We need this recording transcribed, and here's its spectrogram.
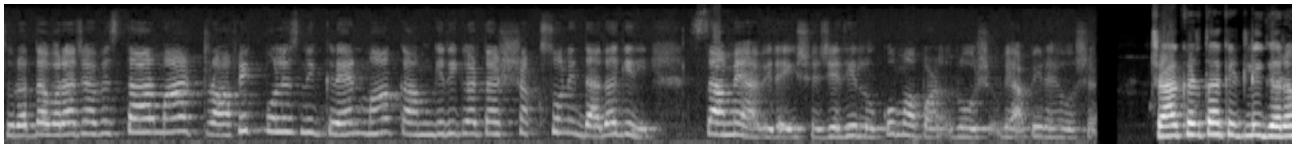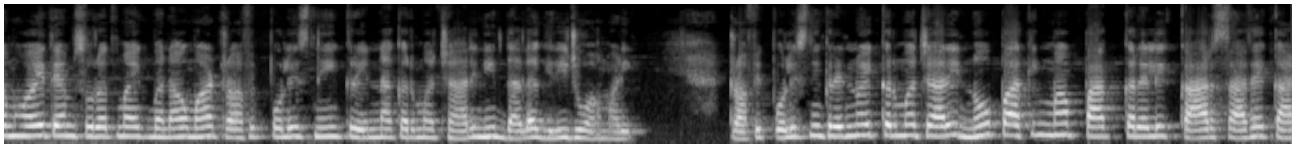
સુરતના વરાછા વિસ્તારમાં ટ્રાફિક પોલીસની ક્રેનમાં કામગીરી કરતા શખ્સોની દાદાગીરી સામે આવી રહી છે, જેથી લોકોમાં પણ રોષ વ્યાપી રહ્યો છે. ચા કરતાં કેટલી ગરમ હોય તેમ સુરતમાં એક બનાવમાં ટ્રાફિક પોલીસની ક્રેનના કર્મચારીની દાદાગીરી જોવા મળી. ટ્રાફિક પોલીસની ક્રેનનો એક કર્મચારી નો પાર્કિંગમાં પાર્ક કરેલી કાર સાથે કાર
